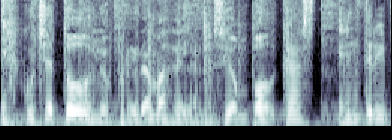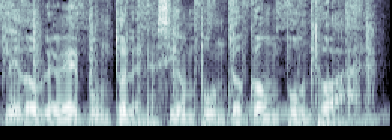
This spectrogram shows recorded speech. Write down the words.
Escucha todos los programas de La Nación Podcast en www.lanacion.com.ar.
